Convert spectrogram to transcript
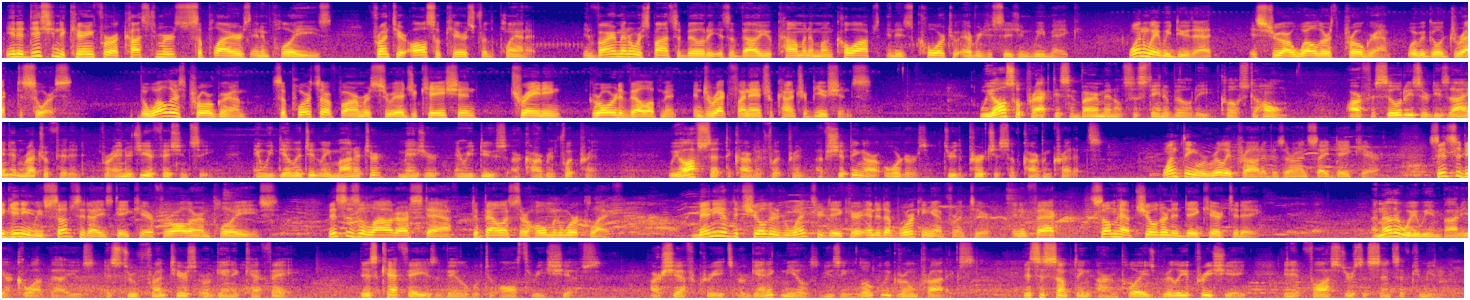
In addition to caring for our customers, suppliers, and employees, Frontier also cares for the planet. Environmental responsibility is a value common among co-ops and is core to every decision we make. One way we do that is through our Well Earth program, where we go direct to source. The Well Earth program supports our farmers through education, training, grower development, and direct financial contributions. We also practice environmental sustainability close to home. Our facilities are designed and retrofitted for energy efficiency, and we diligently monitor, measure, and reduce our carbon footprint. We offset the carbon footprint of shipping our orders through the purchase of carbon credits. One thing we're really proud of is our on-site daycare. Since the beginning, we've subsidized daycare for all our employees. This has allowed our staff to balance their home and work life. Many of the children who went through daycare ended up working at Frontier, and in fact, some have children in daycare today. Another way we embody our co-op values is through Frontier's Organic Cafe. This cafe is available to all three shifts. Our chef creates organic meals using locally grown products. This is something our employees really appreciate and it fosters a sense of community.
